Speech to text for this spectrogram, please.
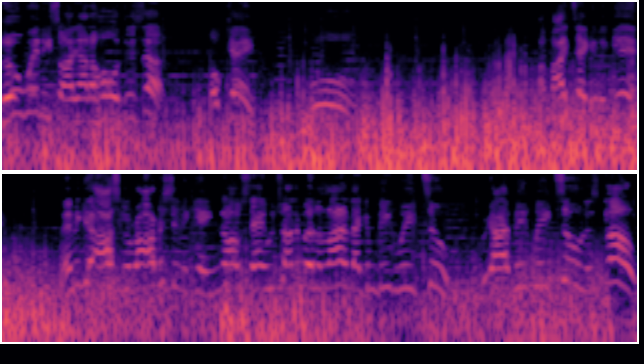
Little windy, so I gotta hold this up. Okay. Ooh. I might take him again. Let me get Oscar Robertson again. You know what I'm saying? We're trying to build a lineup that can beat week two. We got to beat week two. Let's go.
